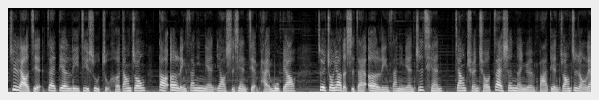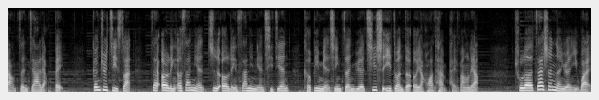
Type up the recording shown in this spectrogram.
据了解，在电力技术组合当中，到2030年要实现减排目标，最重要的是在2030年之前将全球再生能源发电装置容量增加两倍。根据计算，在2023年至2030年期间，可避免新增约七十亿吨的二氧化碳排放量。除了再生能源以外，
